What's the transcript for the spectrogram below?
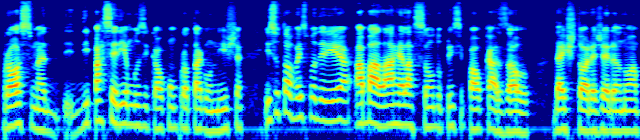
próxima de parceria musical com o protagonista. Isso talvez poderia abalar a relação do principal casal da história, gerando uma,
